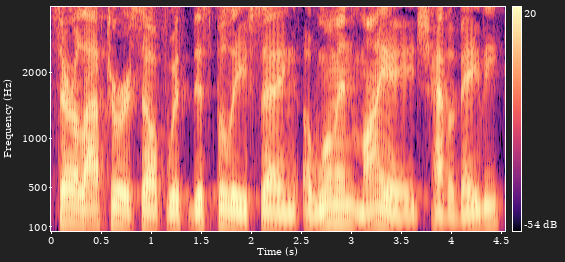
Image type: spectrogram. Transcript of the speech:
Sarah laughed to herself with disbelief, saying, A woman my age have a baby?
